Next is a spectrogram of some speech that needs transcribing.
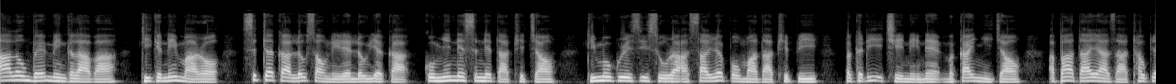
အားလုံးပဲမင်္ဂလာပါဒီကနေ့မှာတော့စစ်တပ်ကလှုပ်ဆောင်နေတဲ့လုပ်ရက်ကကွန်မြူနစ်စနစ်တာဖြစ်ကြောင်းဒီမိုကရေစီဆိုတာစာရွက်ပေါ်မှာသာဖြစ်ပြီးပကတိအခြေအနေနဲ့မကိုက်ညီကြောင်းအဘသားရာစာထောက်ပြ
